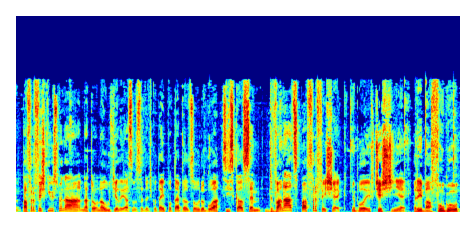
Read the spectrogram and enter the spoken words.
uh, pufferfishky už jsme na, na to nalutili, já jsem se teďko tady potépil celou dobu a získal jsem 12 pufferfishek, nebo v češtině ryba fugu,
